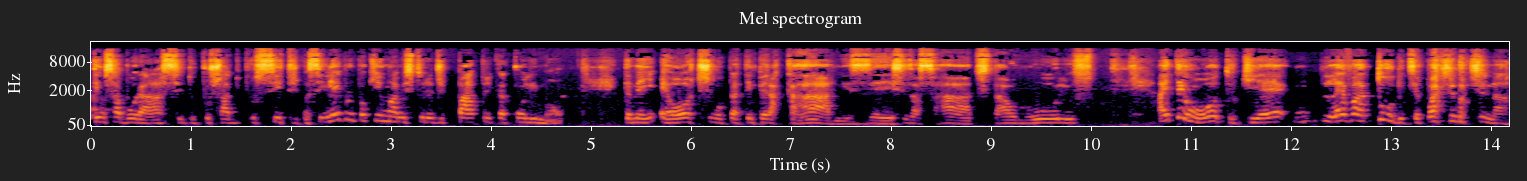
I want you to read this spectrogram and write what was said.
Tem um sabor ácido, puxado para o cítrico, assim. Lembra um pouquinho uma mistura de páprica com limão. Também é ótimo para temperar carnes, eh, esses assados, tal, molhos. Aí tem um outro que é leva a tudo que você pode imaginar,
